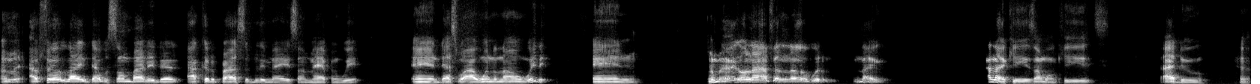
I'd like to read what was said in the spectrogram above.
I mean, I felt like that was somebody that I could have possibly made something happen with, and that's why I went along with it. And I mean, I ain't gonna lie, I fell in love with him. Like, I like kids. I want kids. I do. Yeah.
